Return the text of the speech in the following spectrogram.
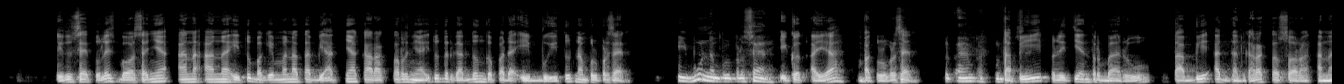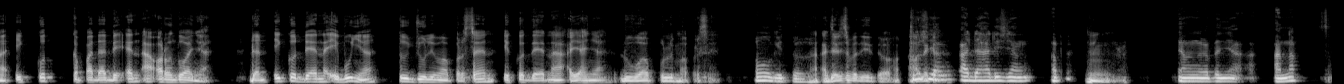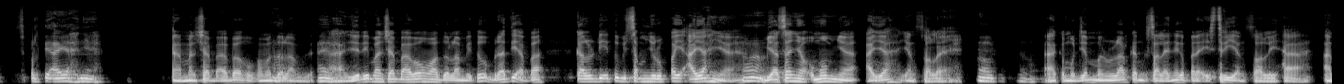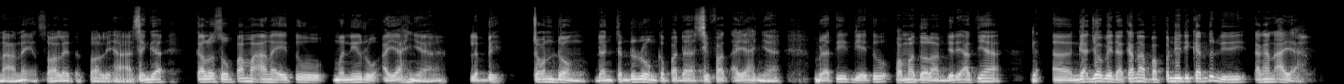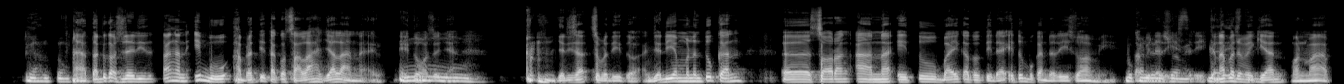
Itu saya tulis bahwasanya anak-anak itu bagaimana tabiatnya, karakternya itu tergantung kepada ibu itu 60%. Ibu 60%. Ikut ayah 40%. Ikut ayam 40%. Tapi penelitian terbaru, tabiat dan karakter seorang anak ikut kepada DNA orang tuanya. Dan ikut DNA ibunya 75%, ikut DNA ayahnya 25%. Oh gitu. Nah, jadi seperti itu. Terus Oleh yang ada hadis yang apa? Hmm. Yang katanya anak seperti ayahnya. Nah, Man syabahahu famadolam. Ah, iya. Nah, jadi man syabahahu famadolam itu berarti apa? Kalau dia itu bisa menyerupai ayahnya, Ah. biasanya umumnya ayah yang soleh. Oh gitu. Nah, kemudian menularkan kesalahannya kepada istri yang soleha, anak-anak yang soleh dan soleha. Sehingga kalau seumpama anak itu meniru ayahnya, lebih condong dan cenderung kepada sifat ayahnya, berarti dia itu famadolam. Jadi artinya nggak jauh beda. Karena apa? Pendidikan itu di tangan ayah. Nah, tapi kalau sudah di tangan ibu, ah, berarti takut salah jalan. Nah, itu Hmm. maksudnya. Jadi seperti itu. Jadi yang menentukan eh, seorang anak itu baik atau tidak itu bukan dari suami, Bukan tapi dari dari, suami, istri. dari Kenapa istri. demikian? Mohon maaf.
